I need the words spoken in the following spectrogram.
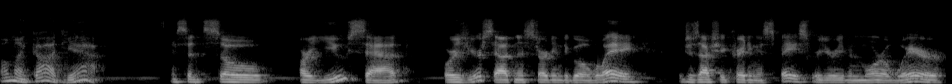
oh my god yeah I said, So are you sad, or is your sadness starting to go away, which is actually creating a space where you're even more aware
